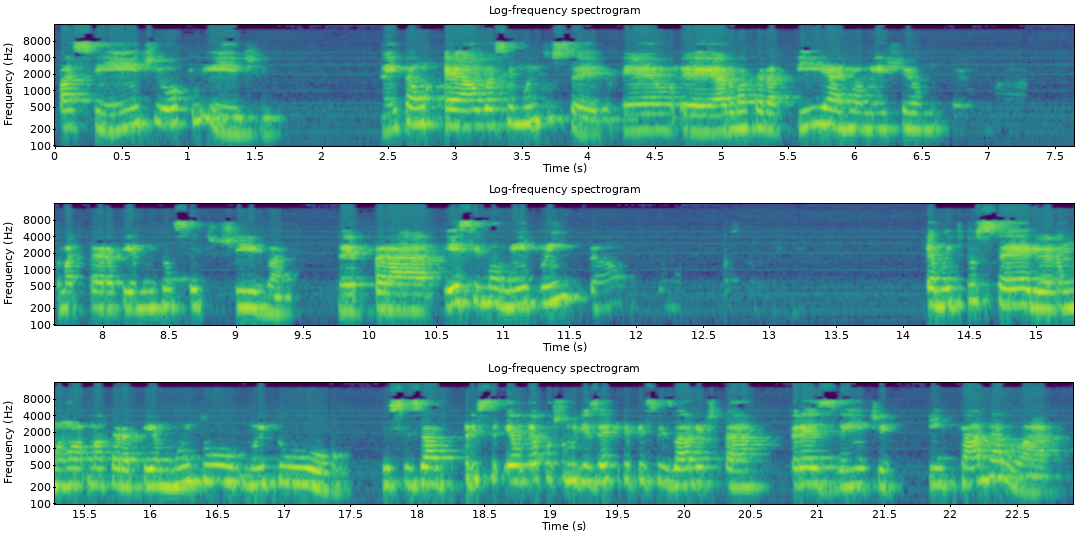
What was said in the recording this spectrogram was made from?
paciente ou cliente. Então, é algo assim muito sério. É, é aromaterapia realmente é, um, é, uma, é uma, terapia muito assertiva né, para esse momento, então, é muito sério, é uma, uma terapia muito, muito precisa, eu, eu costumo dizer que precisava estar presente em cada lar.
